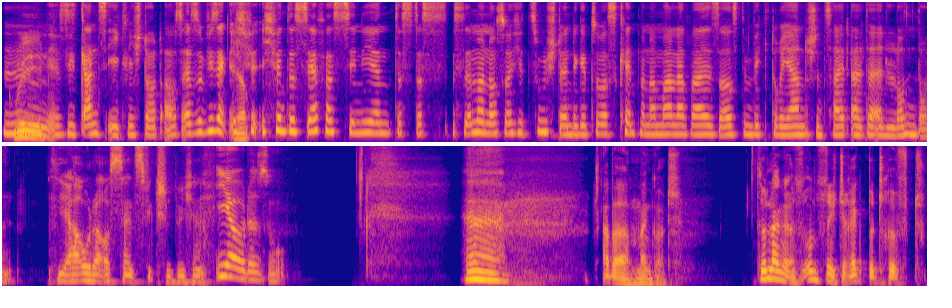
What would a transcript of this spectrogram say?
Mm, sieht ganz eklig dort aus. Also wie gesagt, ich, ja. ich finde es sehr faszinierend, dass, dass es immer noch solche Zustände gibt. Sowas kennt man normalerweise aus dem viktorianischen Zeitalter in London. Ja, oder aus Science-Fiction-Büchern. Ja, oder so. Aber mein Gott. Solange es uns nicht direkt betrifft,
